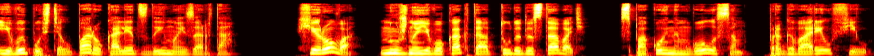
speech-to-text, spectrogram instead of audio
и выпустил пару колец дыма изо рта. «Херово? Нужно его как-то оттуда доставать», – спокойным голосом проговорил Фил.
